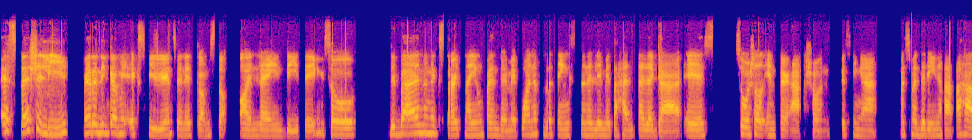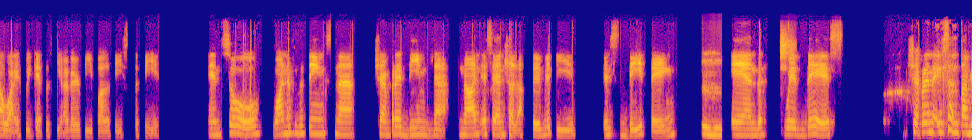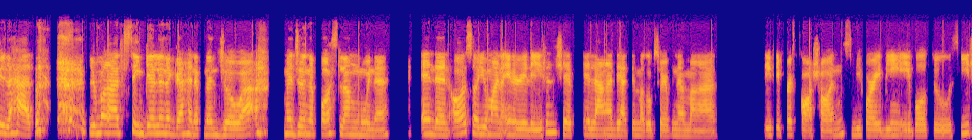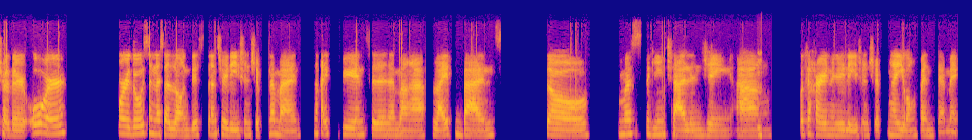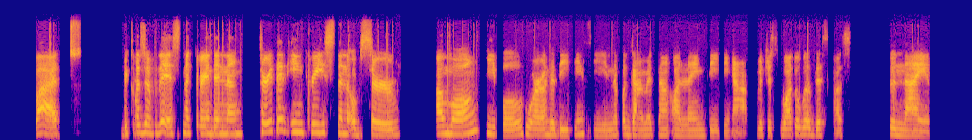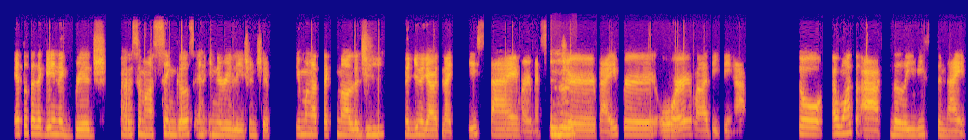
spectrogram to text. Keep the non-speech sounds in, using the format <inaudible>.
Especially, meron din kami experience when it comes to online dating. So, di ba, nung nag-start na yung pandemic, one of the things na nalimitahan talaga is social interaction. Kasi nga, mas madali nakakahawa if we get to see other people face-to-face. And so, one of the things na syempre deemed na non-essential activity is dating. Mm-hmm. And with this, syempre na isang tabi lahat. <laughs> yung mga single na naghahanap ng jowa, <laughs> medyo na-pause lang muna. And then also, yung mga na in a relationship, kailangan din natin mag-observe ng mga safety precautions before being able to see each other or for those na nasa long distance relationship naman, naka-experience sila ng mga flight bans. So, mas naging challenging ang pagkakaroon ng relationship ngayong pandemic. But, because of this, nagkaroon din ng certain increase na na-observe among people who are on the dating scene na paggamit ng online dating app, which is what we will discuss tonight. Ito talaga yung nag-bridge para sa mga singles and in a relationship, yung mga technology <laughs> na ginagamit like FaceTime or Messenger, mm-hmm. Viber, or mga dating app. So, I want to ask the ladies tonight,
